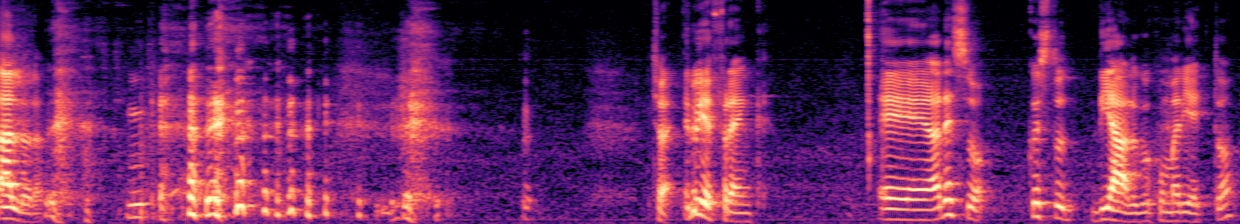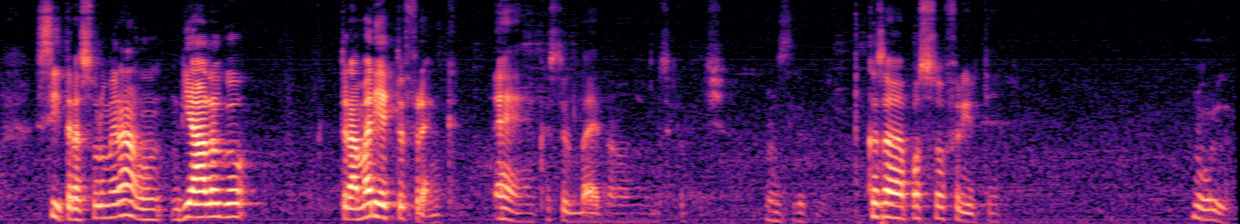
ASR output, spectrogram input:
Allora. cioè, lui è Frank. E adesso questo dialogo con Marietto si trasformerà in un dialogo tra Marietto e Frank. Eh, questo è il bello, non si capisce. Non si capisce. Cosa posso offrirti? Nulla.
